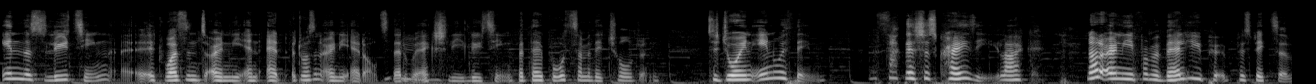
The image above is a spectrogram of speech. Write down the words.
in this looting, uh, it wasn't only an ad- it wasn't only adults that were actually looting, but they brought some of their children to join in with them. And it's like that's just crazy. Like, not only from a value p- perspective,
